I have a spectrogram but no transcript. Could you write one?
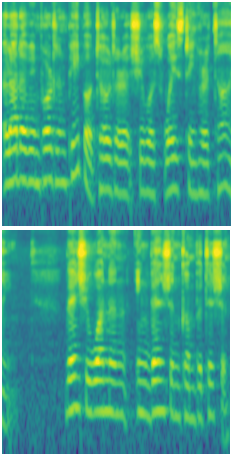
A lot of important people told her she was wasting her time. Then she won an invention competition.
